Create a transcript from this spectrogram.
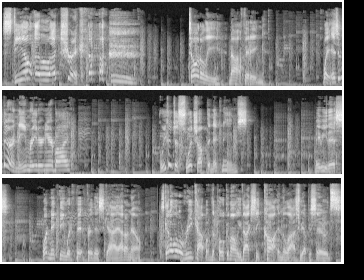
Steel Electric! totally not fitting. Wait, isn't there a name raider nearby? We could just switch up the nicknames. Maybe this. What nickname would fit for this guy? I don't know. Let's get a little recap of the Pokemon we've actually caught in the last few episodes,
